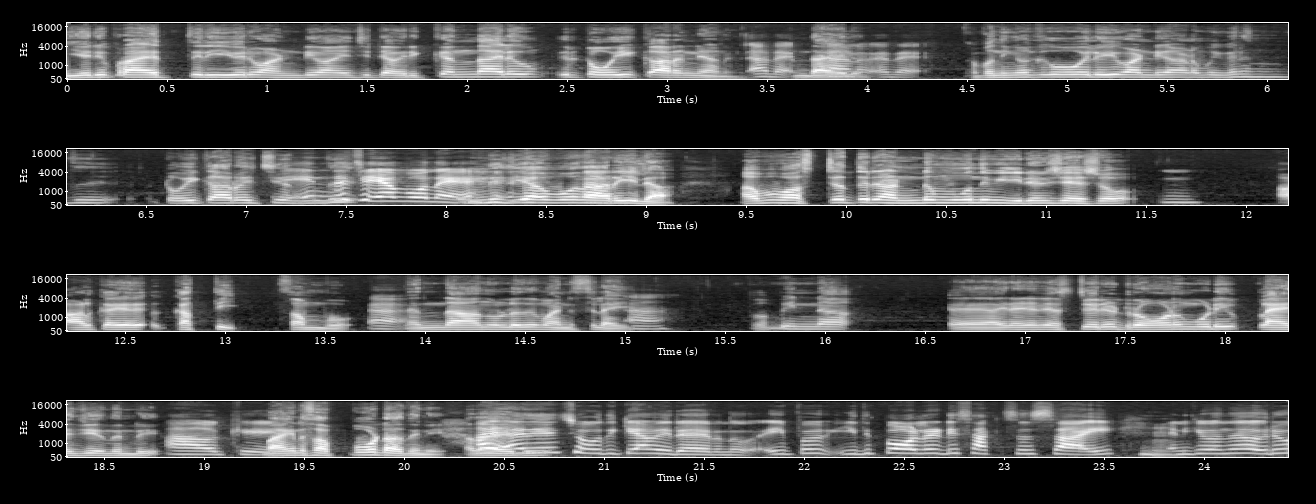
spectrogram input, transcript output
ഈ ഒരു പ്രായത്തിൽ ഈ ഒരു വണ്ടി വാങ്ങിച്ചിട്ട് അവർക്ക് എന്തായാലും ഒരു ടോയ് കാർ തന്നെയാണ് എന്തായാലും. അപ്പൊ നിങ്ങൾക്ക് പോലും ഈ വണ്ടി കാണുമ്പോൾ ഇവൻ എന്ത് ടോയ് കാർ വെച്ച് എന്ത് ചെയ്യാൻ പോന്നേ? എന്ത് ചെയ്യാൻ പോകുന്ന അറിയില്ല. അപ്പൊ ഫസ്റ്റത്തെ രണ്ട് മൂന്ന് വീഡിയോന് ശേഷം ആൾക്കാർ കത്തി സംഭവം. എന്താന്നുള്ളത് മനസ്സിലായി. അപ്പൊ പിന്നെ നെക്സ്റ്റ് ഒരു ഡ്രോണും കൂടി പ്ലാൻ ചെയ്യുന്നുണ്ട്. ഭയങ്കര സപ്പോർട്ട് അതിന്. അതായത് ഞാൻ ചോദിക്കാൻ വരുമായിരുന്നു ഇപ്പൊ ഇതിപ്പോ ഓൾറെഡി സക്സസ് ആയി. എനിക്ക് തോന്നുന്നു ഒരു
